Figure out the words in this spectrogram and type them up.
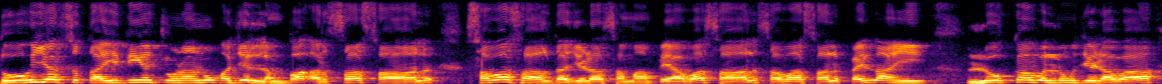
2027 ਦੀਆਂ ਚੋਣਾਂ ਨੂੰ ਅਜੇ ਲੰਬਾ ਅਰਸਾ ਸਾਲ, ਸਵਾ ਸਾਲ ਦਾ ਜਿਹੜਾ ਸਮਾਂ ਪਿਆ ਵਾ, ਸਾਲ, ਸਵਾ ਸਾਲ ਪਹਿਲਾਂ ਹੀ ਲੋਕਾਂ ਵੱਲੋਂ ਜਿਹੜਾ ਵਾ,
